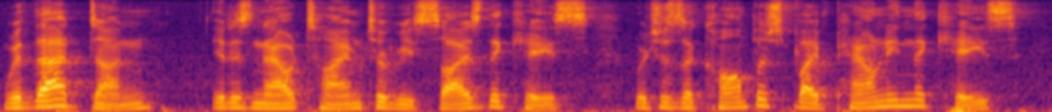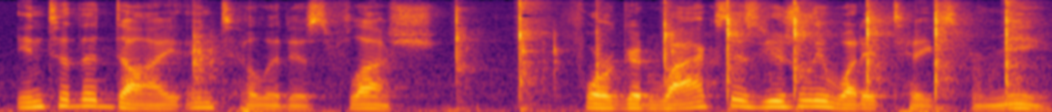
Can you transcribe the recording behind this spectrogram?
With that done, it is now time to resize the case, which is accomplished by pounding the case into the die until it is flush. Four good whacks is usually what it takes for me.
